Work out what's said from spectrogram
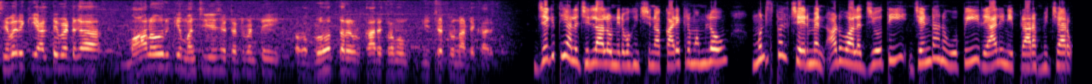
చివరికి అల్టిమేట్గా మానవునికి మంచి చేసేటటువంటి ఒక బృహత్తర కార్యక్రమం ఈ చెట్లు నాటే కార్యక్రమం. జగిత్యాల జిల్లాలో నిర్వహించిన కార్యక్రమంలో మున్సిపల్ చైర్మన్ అడువాల జ్యోతి జెండాను ఊపి ర్యాలీని ప్రారంభించారు.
